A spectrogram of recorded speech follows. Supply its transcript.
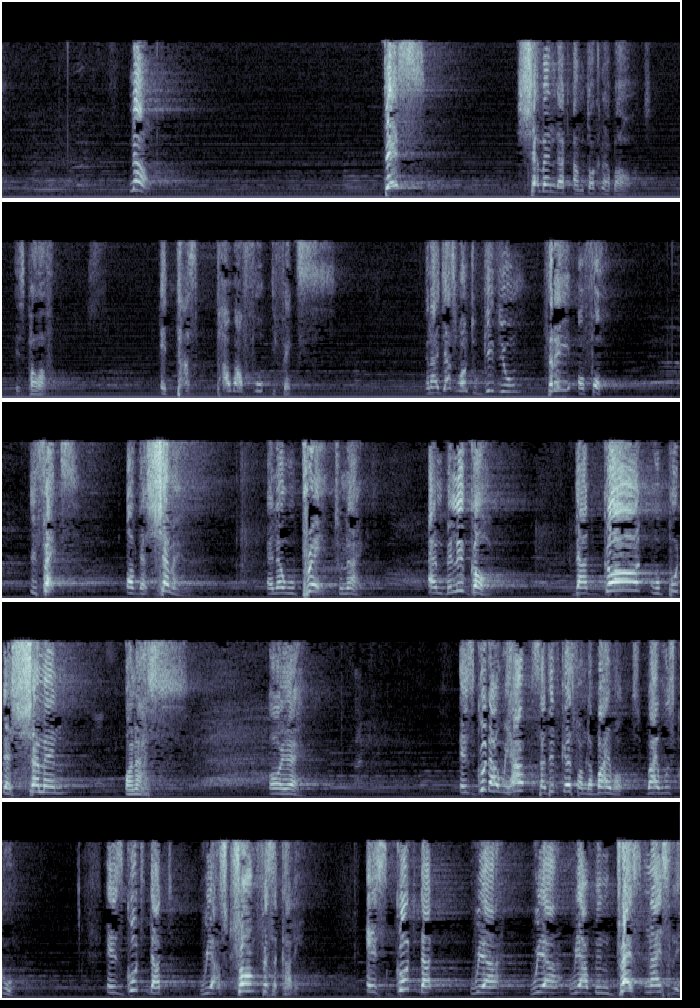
Now, this shaman that I'm talking about is powerful. It has powerful effects. And I just want to give you three or four effects of the shaman. And then we'll pray tonight and believe God that God will put the shaman on us. Oh, yeah. It's good that we have certificates from the Bible, Bible school. It's good that we are strong physically. It's good that we are we are we have been dressed nicely.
